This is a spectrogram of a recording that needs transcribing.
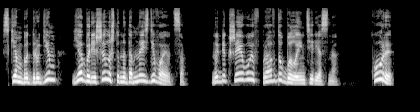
с кем бы другим, я бы решила, что надо мной издеваются. Но Бекшееву и вправду было интересно. Куры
